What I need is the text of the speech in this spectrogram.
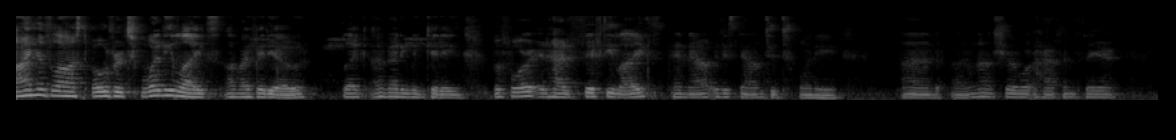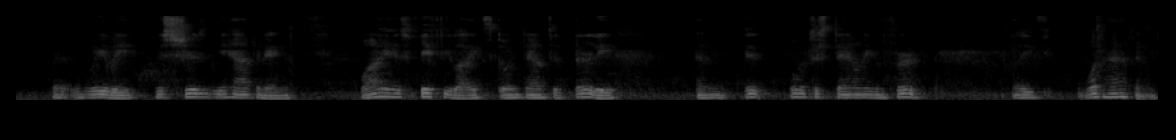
I have lost over 20 likes on my video. Like, I'm not even kidding. Before, it had 50 likes, and now it is down to 20. And I'm not sure what happened there, but really, this shouldn't be happening. Why is 50 likes going down to 30, and it will just down even further? Like, what happened?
